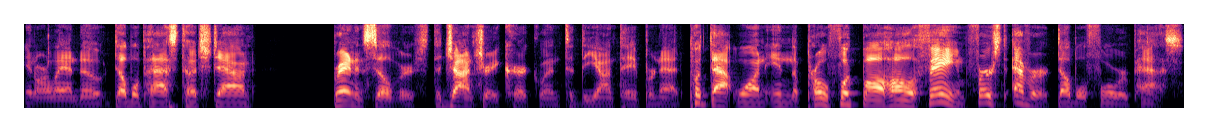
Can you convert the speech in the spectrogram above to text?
in Orlando. Double pass touchdown. Brandon Silvers, the Jontre Kirklin to Deontay Burnett. Put that one in the Pro Football Hall of Fame. First ever double forward pass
